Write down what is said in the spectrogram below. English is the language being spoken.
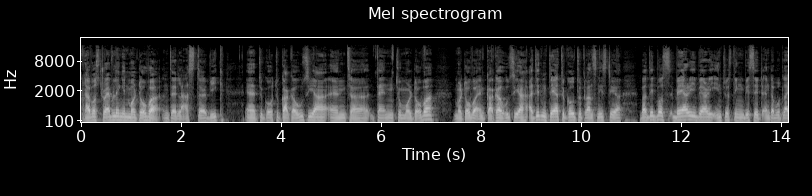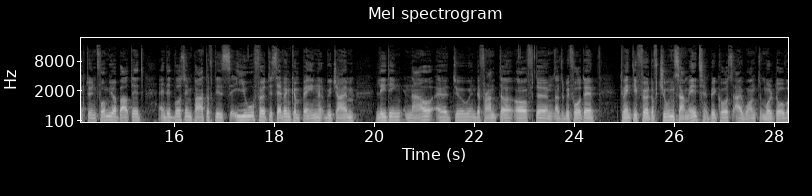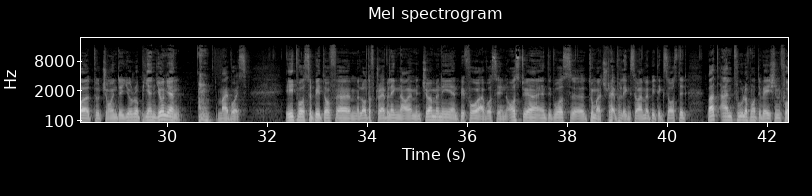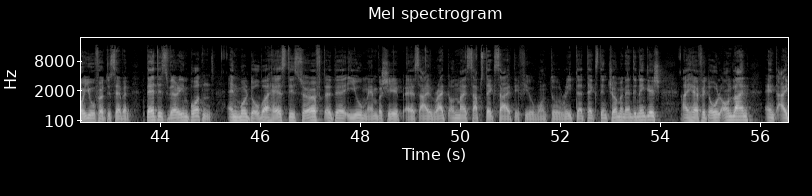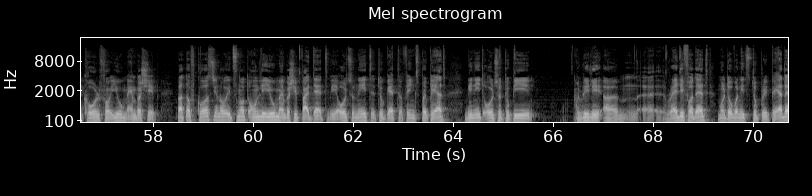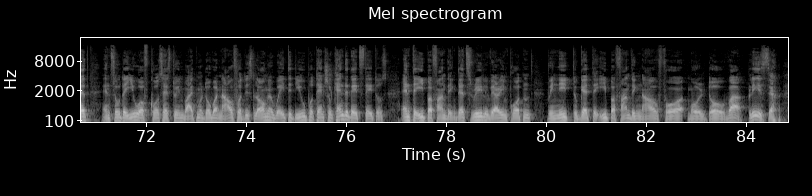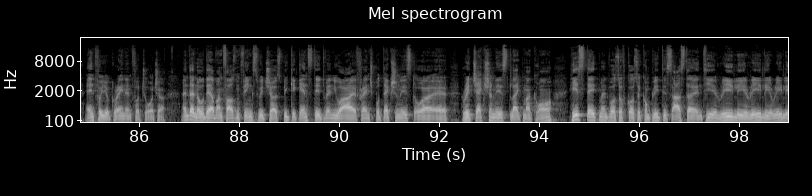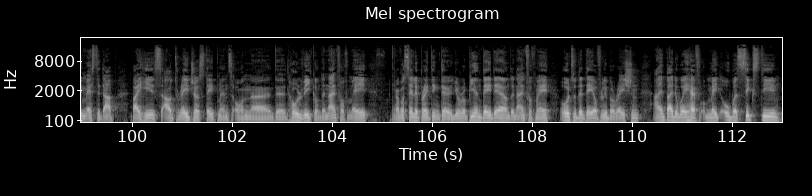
I was traveling in Moldova in the last uh, week uh, to go to Gagauzia and uh, then to Moldova. Moldova and Gagauzia. I didn't dare to go to Transnistria, but it was very, very interesting visit, and I would like to inform you about it and it was in part of this EU 37 campaign, which I'm leading now uh, to in the front uh, of the, also before the 23rd of June summit, because I want Moldova to join the European Union. My voice. It was a bit of um, a lot of traveling. Now I'm in Germany, and before I was in Austria, and it was uh, too much traveling, so I'm a bit exhausted. But I'm full of motivation for EU37. That is very important and Moldova has deserved uh, the EU membership, as I write on my Substack site. If you want to read that text in German and in English, I have it all online and I call for EU membership. But of course, you know, it's not only EU membership by that. We also need to get things prepared. We need also to be really um, uh, ready for that. Moldova needs to prepare that. And so the EU, of course, has to invite Moldova now for this long awaited EU potential candidate status and the IPA funding. That's really very important. We need to get the IPA funding now for Moldova, please, and for Ukraine and for Georgia. And I know there are 1,000 things which uh, speak against it when you are a French protectionist or a rejectionist like Macron his statement was, of course, a complete disaster, and he really, really, really messed it up by his outrageous statements on uh, the whole week on the 9th of May. I was celebrating the European Day there on the 9th of May, also the Day of Liberation. I, by the way, have made over 60.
